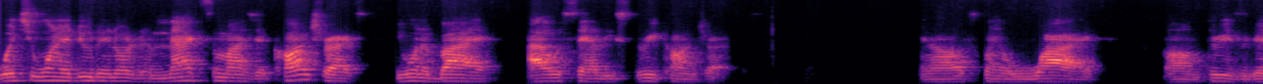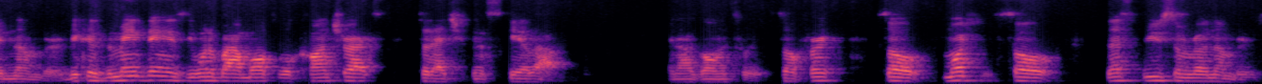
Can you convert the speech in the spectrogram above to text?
what you want to do in order to maximize your contracts, you want to buy, I would say, at least three contracts. And I'll explain why um, three is a good number. Because the main thing is you want to buy multiple contracts so that you can scale out. And I'll go into it. So first, so more, so let's use some real numbers.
